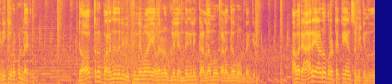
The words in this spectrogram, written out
എനിക്ക് ഉറപ്പുണ്ടായിരുന്നു. ഡോക്ടർ പറഞ്ഞതിന് വിഭിന്നമായി അവരുടെ ഉള്ളിൽ എന്തെങ്കിലും കള്ളമോ കളങ്കമോ ഉണ്ടെങ്കിൽ അവരാരെയാണോ പ്രൊട്ടക്ട് ചെയ്യാൻ ശ്രമിക്കുന്നത്?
